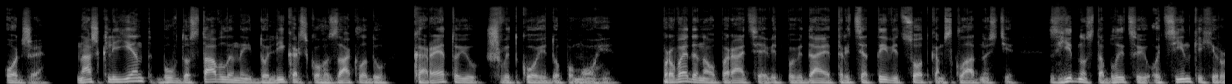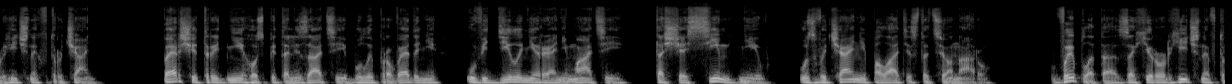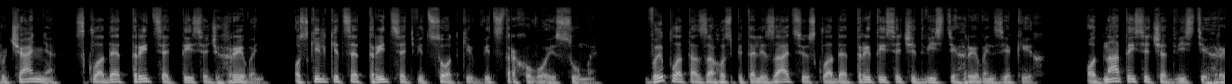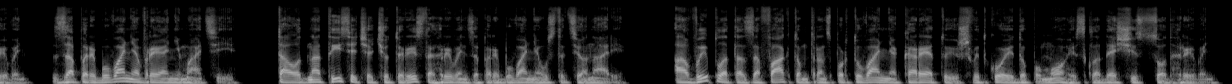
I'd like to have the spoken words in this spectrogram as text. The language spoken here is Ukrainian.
Отже, наш клієнт був доставлений до лікарського закладу каретою швидкої допомоги. Проведена операція відповідає 30% складності згідно з таблицею оцінки хірургічних втручань. Перші три дні госпіталізації були проведені у відділенні реанімації та ще сім днів у звичайній палаті стаціонару. Виплата за хірургічне втручання складе 30 тисяч гривень, оскільки це 30% від страхової суми. Виплата за госпіталізацію складе 3200 гривень, з яких 1200 гривень за перебування в реанімації та 1400 гривень за перебування у стаціонарі. А виплата за фактом транспортування каретою швидкої допомоги складе 600 гривень.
